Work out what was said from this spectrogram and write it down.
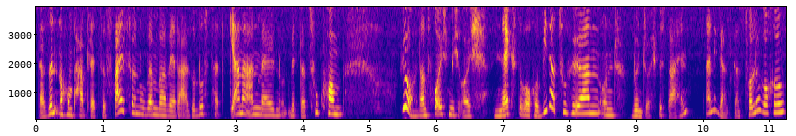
Da sind noch ein paar Plätze frei für November. Wer da also Lust hat, gerne anmelden und mit dazukommen. Ja, dann freue ich mich, euch nächste Woche wieder zu hören und wünsche euch bis dahin eine ganz, ganz tolle Woche.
